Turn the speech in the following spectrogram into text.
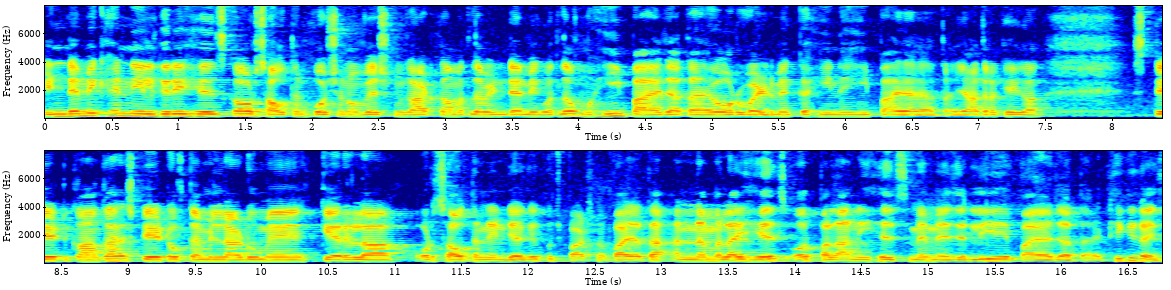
इंडेमिक है नीलगिरी हिल्स का और southern portion of Western Ghat का मतलब इंडेमिक मतलब वहीं पाया जाता है और वर्ल्ड में कहीं नहीं पाया जाता, याद रखिएगा। स्टेट कहाँ का? स्टेट ऑफ़ तमिलनाडु में, केरला और साउथर्न इंडिया के कुछ पार्ट्स में पाया जाता है। अन्नामलाई हिल्स और पलानी हिल्स में मेजरली ये पाया जाता है। ठीक है गाइज़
